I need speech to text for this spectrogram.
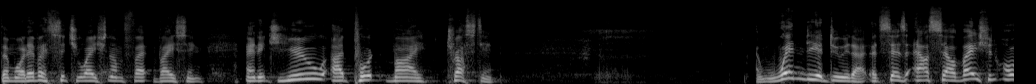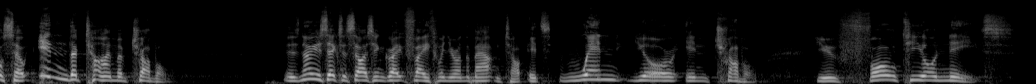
than whatever situation I'm fa- facing. And it's you I put my trust in. And when do you do that? It says, Our salvation also in the time of trouble. There's no use exercising great faith when you're on the mountaintop. It's when you're in trouble you fall to your knees.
